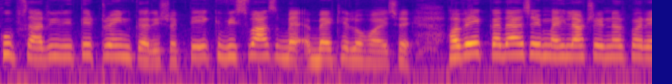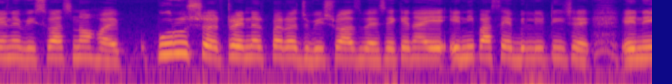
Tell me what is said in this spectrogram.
ખૂબ સારી રીતે ટ્રેન કરી શકતી. એક વિશ્વાસ બેઠેલો હોય છે. હવે કદાચ એ મહિલા ટ્રેનર પર એને વિશ્વાસ ન હોય, પુરુષ ટ્રેનર પર જ વિશ્વાસ બેસે કે ના એની પાસે એબિલિટી છે, એને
